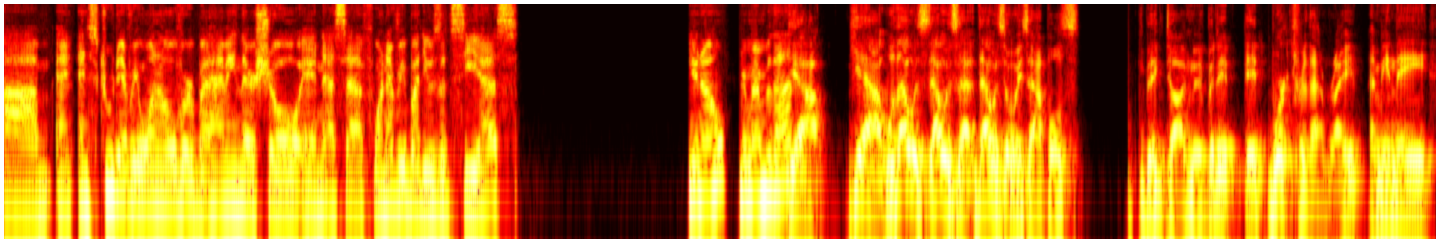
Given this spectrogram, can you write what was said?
um, and, and screwed everyone over by having their show in SF when everybody was at CES. You know, remember that? Yeah, yeah. Well, that was that was that, that was always Apple's big dog move, but it it worked for them, right? I mean, they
